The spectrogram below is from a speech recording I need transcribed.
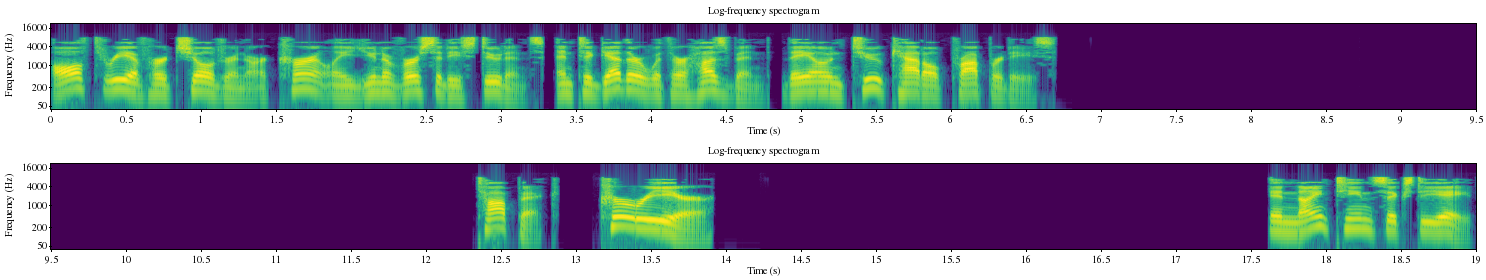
all three of her children are currently university students, and together with her husband, they own two cattle properties. Topic: Career In 1968,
